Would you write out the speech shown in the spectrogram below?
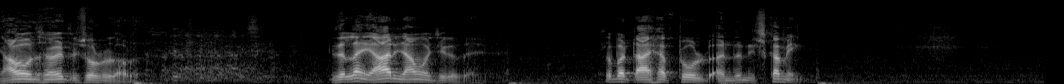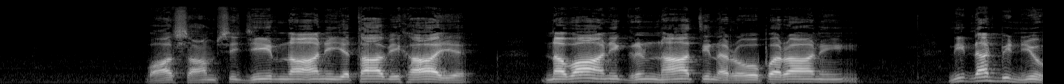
ஞாபகம் வந்த சமயத்து சொல்றது அவ்வளோ want to ஞாபகம் வச்சுக்கிறது ஸோ பட் ஐ ஹவ் டோல்ட் அண்ட் தென் இட்ஸ் கம்மிங் வாசாம்சி ஜீர்ணானி யதா விகாய நவானி கிருண்ணாதி நரோபராணி need not be new,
